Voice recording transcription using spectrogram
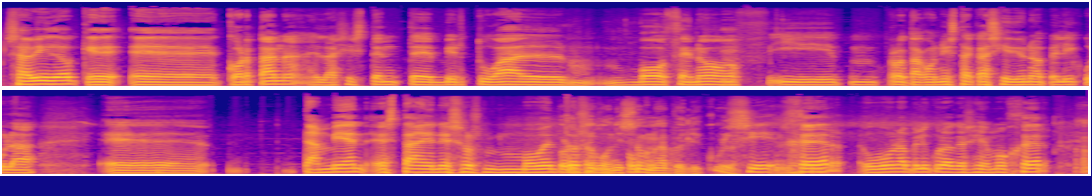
sabido que eh, Cortana, el asistente virtual, voz en off y protagonista casi de una película, eh, también está en esos momentos. un Protagonista de poco- una película. Sí, Her, hubo una película que se llamó Her, Ah.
